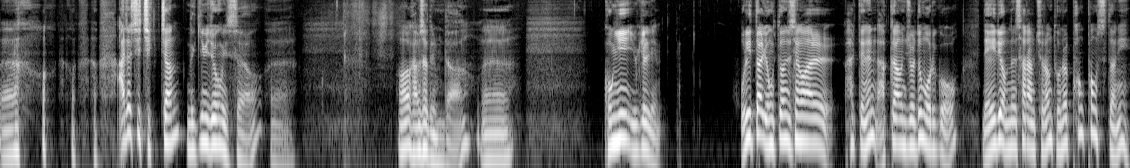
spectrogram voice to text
에, 아저씨 직전 느낌이 조금 있어요. 에. 어, 감사드립니다. 네. 0261님. 우리 딸 용돈 생활 할 때는 아까운 줄도 모르고 내일이 없는 사람처럼 돈을 펑펑 쓰더니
